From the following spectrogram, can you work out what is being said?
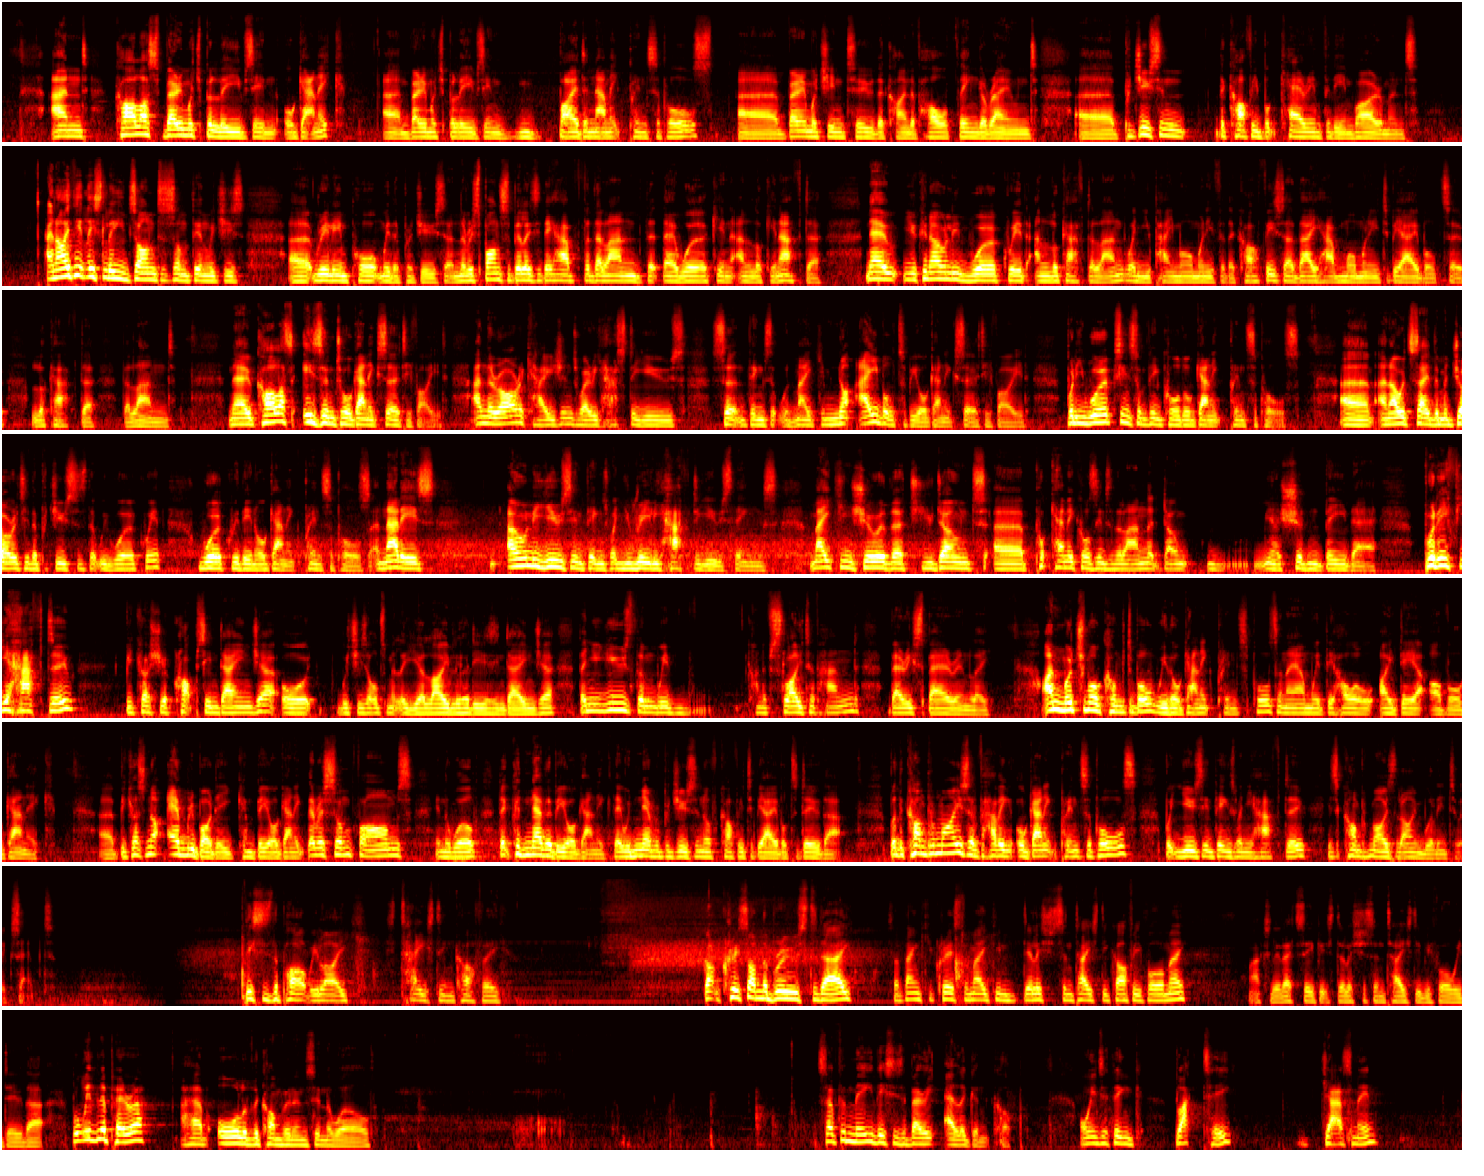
And Carlos very much believes in organic, um, very much believes in biodynamic principles, uh, very much into the kind of whole thing around uh, producing the coffee but caring for the environment. And I think this leads on to something which is uh, really important with a producer and the responsibility they have for the land that they're working and looking after. Now, you can only work with and look after land when you pay more money for the coffee, so they have more money to be able to look after the land. Now, Carlos isn't organic certified, and there are occasions where he has to use certain things that would make him not able to be organic certified, but he works in something called organic principles. Um, and I would say the majority of the producers that we work with work within organic principles, and that is only using things when you really have to use things, making sure that you don't uh, put chemicals into the land that don't, you know, shouldn't be there. But if you have to, because your crop's in danger or which is ultimately your livelihood is in danger, then you use them with kind of sleight of hand, very sparingly. I'm much more comfortable with organic principles than I am with the whole idea of organic. Uh, because not everybody can be organic. There are some farms in the world that could never be organic. They would never produce enough coffee to be able to do that. But the compromise of having organic principles but using things when you have to is a compromise that I'm willing to accept. This is the part we like, it's tasting coffee. Got Chris on the brews today, so thank you Chris for making delicious and tasty coffee for me. Actually, let's see if it's delicious and tasty before we do that. But with La Pira, I have all of the confidence in the world. So for me, this is a very elegant cup. I want you to think black tea, jasmine.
